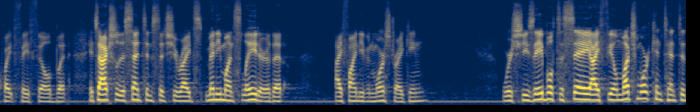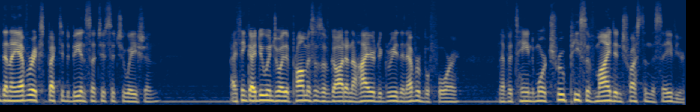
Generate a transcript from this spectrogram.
quite faith filled, but it's actually the sentence that she writes many months later that I find even more striking, where she's able to say, I feel much more contented than I ever expected to be in such a situation. I think I do enjoy the promises of God in a higher degree than ever before, and have attained more true peace of mind and trust in the Savior.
